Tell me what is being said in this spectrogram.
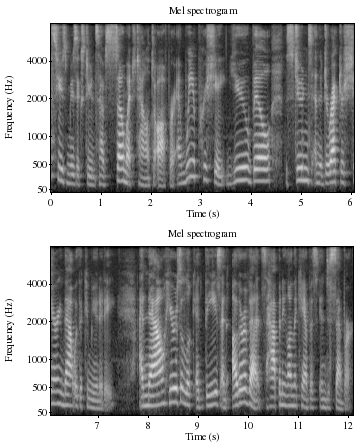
SU's music students have so much talent to offer, and we appreciate you, Bill, the students, and the directors sharing that with the community. And now, here's a look at these and other events happening on the campus in December.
